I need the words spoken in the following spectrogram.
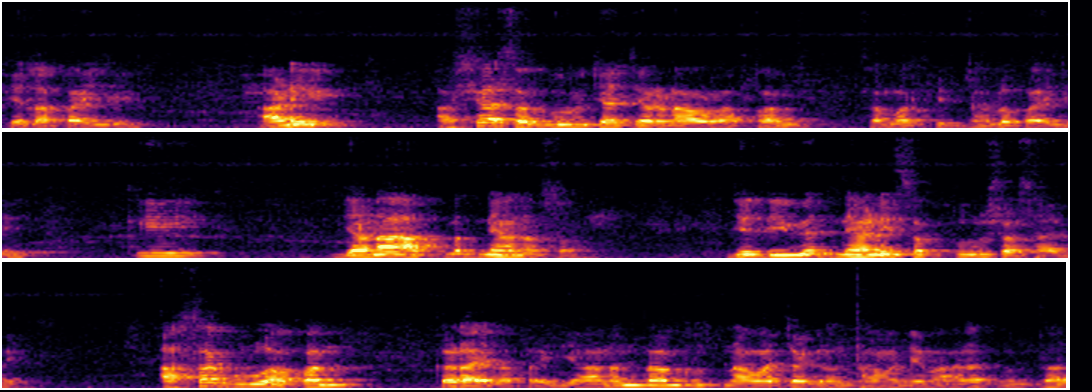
केला पाहिजे आणि अशा सद्गुरूच्या चरणावर आपण समर्पित झालं पाहिजे की ज्यांना आत्मज्ञान असावं जे दिव्यज्ञानी सत्पुरुष असावे असा गुरु आपण करायला पाहिजे. आनंदामृत नावाच्या ग्रंथामध्ये महाराज म्हणतात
